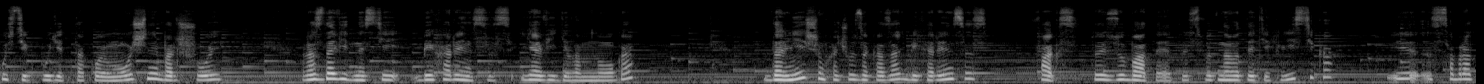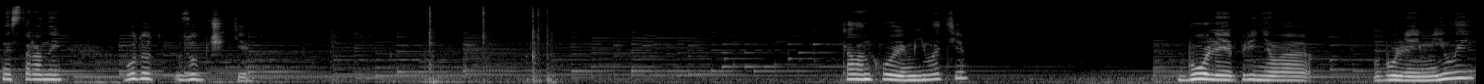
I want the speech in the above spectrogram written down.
кустик будет такой мощный, большой. Разновидностей бихаренсис я видела много. В дальнейшем хочу заказать бихаренсис факс, то есть зубатая. То есть вот на вот этих листиках и с обратной стороны будут зубчики. Каланхоя Милоти более приняла более милый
